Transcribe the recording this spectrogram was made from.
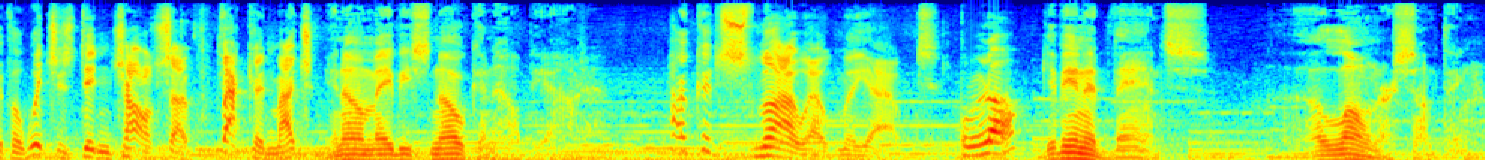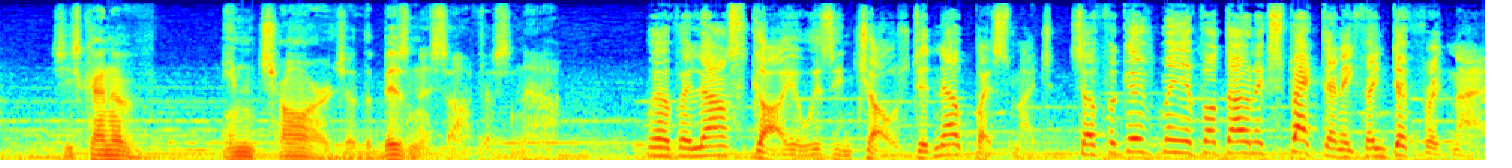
If the witches didn't charge so fucking much... You know, maybe Snow can help you out. How could Snow help me out? Give you an advance. A loan or something. She's kind of in charge of the business office now. Well, the last guy who was in charge didn't help us much, so forgive me if I don't expect anything different now.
